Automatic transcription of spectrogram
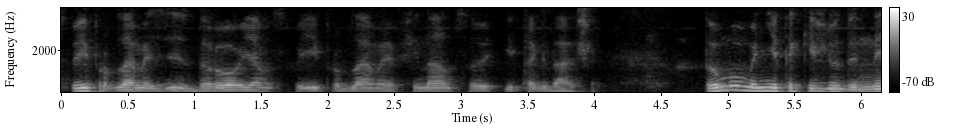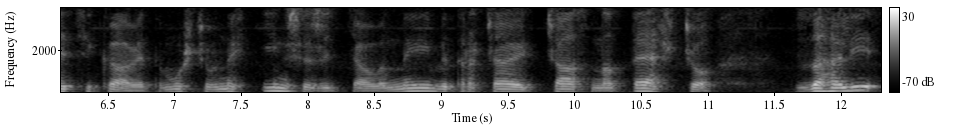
свої проблеми зі здоров'ям, свої проблеми фінансові і так далі. Тому мені такі люди не цікаві, тому що в них інше життя. Вони витрачають час на те, що взагалі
